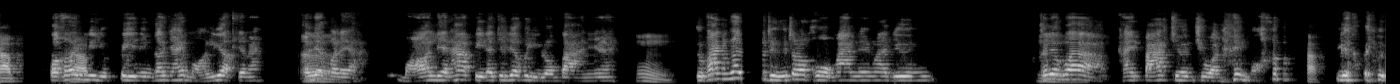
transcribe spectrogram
ครัอะบพอเขาครับมีอยู่ปีหนึ่งเขาจะให้หมอเลือกใช่ไหมเขาเรียกว่าอะไรอะหมอเรียนห้าปีแล้วจะเลือกไปอยู่โรงพยาบาลใช่ไหมอืมสุพรรณก็ถือโทรโขงมาเลยมายืน เขาเรียกว่าไฮปาร์คเชิญชวนให้หมอครับเลือกไปอยู่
